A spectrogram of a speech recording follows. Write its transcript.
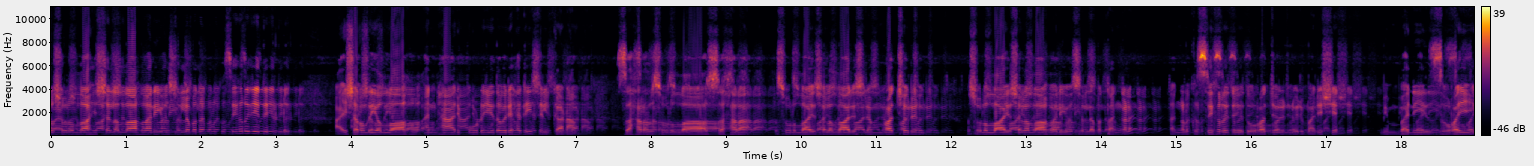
റസൂലുള്ളാഹി സ്വല്ലല്ലാഹു അലൈഹി വസല്ലം തങ്ങൾക്ക് സിഹർ ചെയ്തിട്ടുണ്ട്. ആയിഷ റളിയല്ലാഹു അൻഹ റിപ്പോർട്ട് ചെയ്ത ഒരു ഹദീസിൽ കാണാം. സഹറ സഹറ റസൂലുള്ളാഹി അലൈഹി വസല്ലം തങ്ങളെ തങ്ങൾക്ക് ചെയ്തു. റജുലുൻ ഒരു മനുഷ്യൻ. മിൻ ബനി സുറൈഖ്.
